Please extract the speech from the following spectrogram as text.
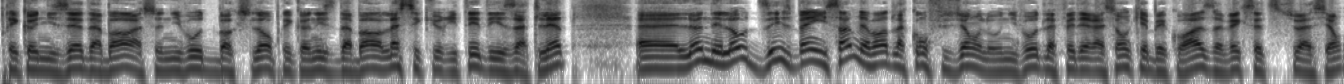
préconisait d'abord, à ce niveau de boxe-là, on préconise d'abord la sécurité des athlètes. L'un et l'autre disent, ben, il semble y avoir de la confusion là, au niveau de la Fédération québécoise avec cette situation.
